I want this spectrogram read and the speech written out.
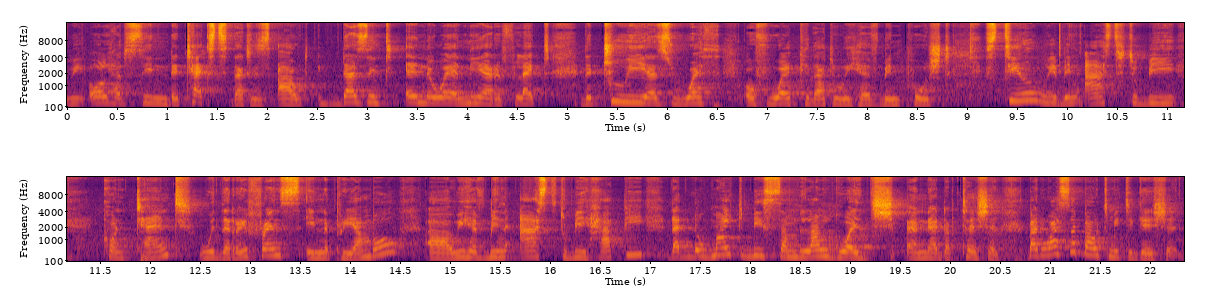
we all have seen the text that is out. It doesn't anywhere near reflect the two years worth of work that we have been pushed. Still, we've been asked to be content with the reference in the preamble. Uh, we have been asked to be happy that there might be some language and adaptation. But what's about mitigation?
